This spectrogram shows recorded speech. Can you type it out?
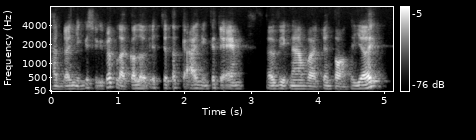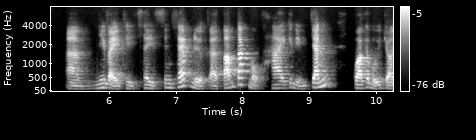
thành ra những cái sự rất là có lợi ích cho tất cả những cái trẻ em ở Việt Nam và trên toàn thế giới. À, như vậy thì thầy xin phép được à, tóm tắt một hai cái điểm chánh qua cái buổi trò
